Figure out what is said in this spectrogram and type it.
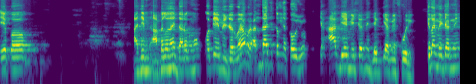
એક આજે આપેલો નહીં, ધારો કે હું બે મીટર બરાબર? અંદાજે તમને કહું છું કે આ બે મીટરની જગ્યા મેં છોડી. કેટલા મીટરની?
